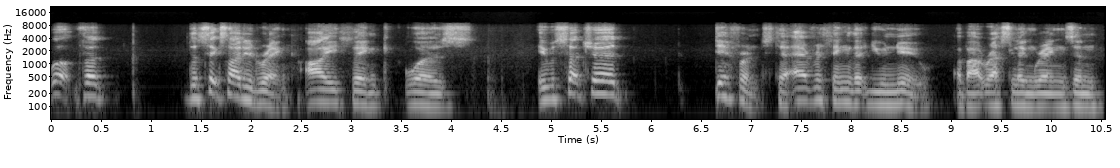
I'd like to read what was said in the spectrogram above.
Well, for the six sided ring, I think was it was such a difference to everything that you knew about wrestling rings and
